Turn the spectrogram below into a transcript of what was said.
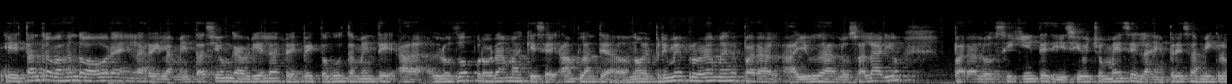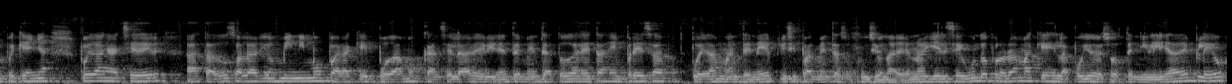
Están trabajando ahora en la reglamentación, Gabriela, respecto justamente a los dos programas que se han planteado. ¿no? El primer programa es para ayuda a los salarios, para los siguientes 18 meses las empresas micro pequeñas puedan acceder hasta dos salarios mínimos para que podamos cancelar evidentemente a todas estas empresas puedan mantener principalmente a sus funcionarios. ¿no? Y el segundo programa que es el apoyo de sostenibilidad de empleo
